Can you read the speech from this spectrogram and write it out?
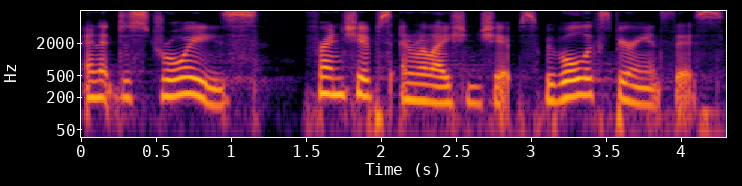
and it destroys friendships and relationships. We've all experienced this.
